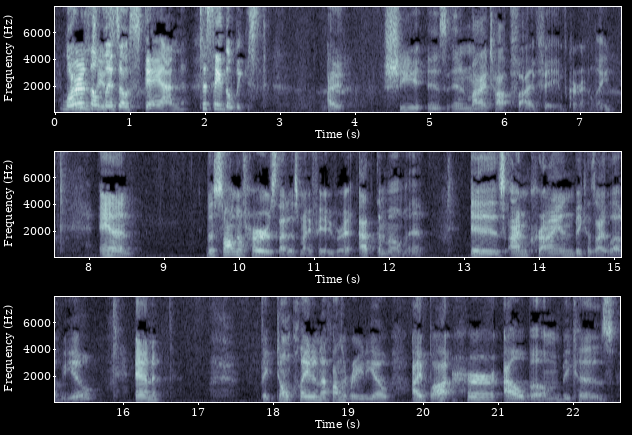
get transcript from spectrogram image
Laura's a wouldn't say it's- Lizzo stan, to say the least. I, she is in my top five fave currently, and the song of hers that is my favorite at the moment is "I'm Crying Because I Love You," and they don't play it enough on the radio. I bought her album because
